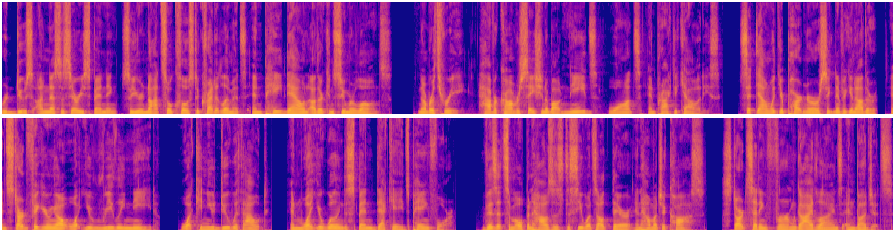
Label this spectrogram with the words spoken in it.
reduce unnecessary spending so you're not so close to credit limits, and pay down other consumer loans. Number three, have a conversation about needs, wants, and practicalities. Sit down with your partner or significant other and start figuring out what you really need. What can you do without? And what you're willing to spend decades paying for. Visit some open houses to see what's out there and how much it costs. Start setting firm guidelines and budgets.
